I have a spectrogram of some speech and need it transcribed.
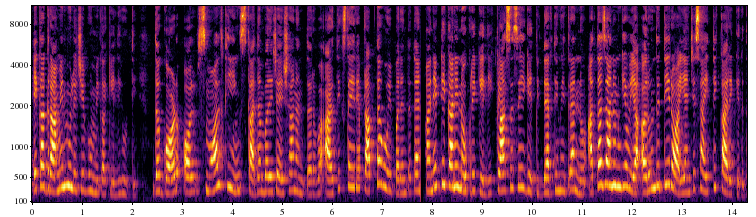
एका ग्रामीण मुलीची भूमिका केली होती. The God all small things कादंबरीच्या यशानंतर व आर्थिक स्थैर्य प्राप्त होईपर्यंत त्यांनी अनेक ठिकाणी नोकरी केली क्लासेसही घेत विद्यार्थी मित्रांनो आता जाणून घेऊया अरुंधती रॉय यांची साहित्यिक कारकीर्द.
